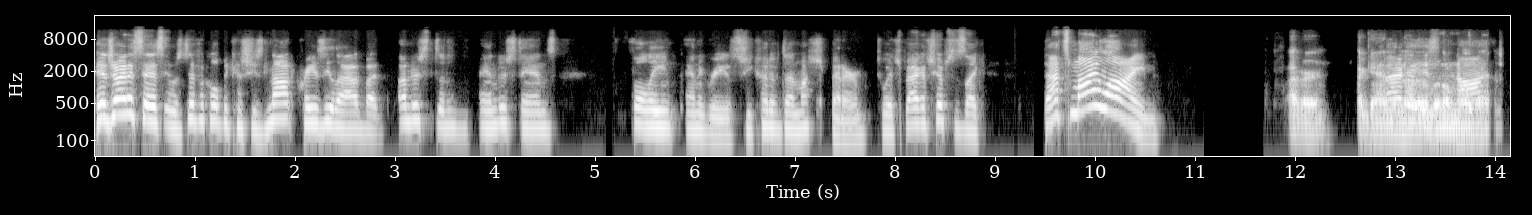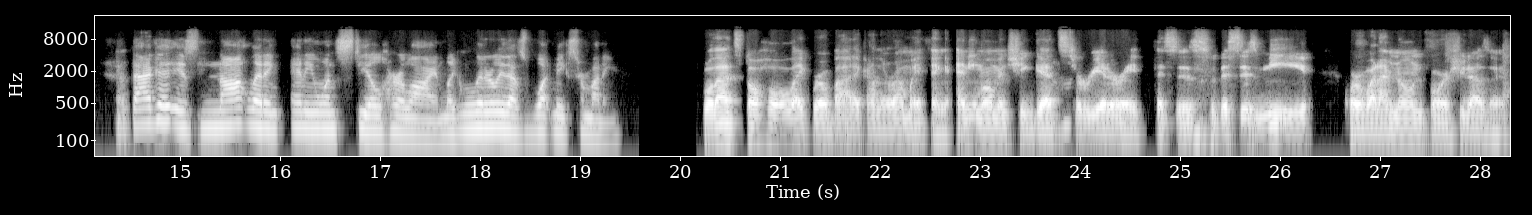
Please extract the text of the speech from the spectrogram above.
Pangina says it was difficult because she's not crazy loud, but understood understands fully and agrees she could have done much better. To which Baga Chipz is like, "That's my line." Clever. Again, Baga another is little not- moment. Baga is not letting anyone steal her line. Like literally, that's what makes her money. Well, that's the whole like robotic on the runway thing. Any moment she gets uh-huh. to reiterate this is this is me or what I'm known for, she does it.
